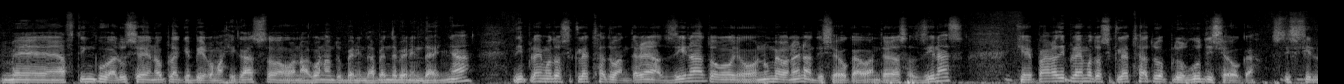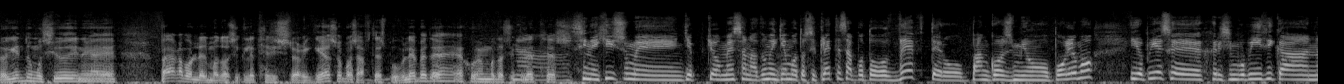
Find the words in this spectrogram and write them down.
Με αυτήν κουβαλούσε ενόπλα και πυρομαχικά στον αγώνα του 55-59. Δίπλα η μοτοσυκλέτα του Αντρέα Ζήνα, το νούμερο 1 της ΕΟΚΑ, ο Αντρέας Ζήνας. Και πάρα δίπλα η μοτοσυκλέτα του οπλουργού της ΕΟΚΑ. Στη συλλογή του μουσείου είναι πάρα πολλές μοτοσυκλέτες ιστορικές, όπως αυτές που βλέπετε. Έχουμε μοτοσυκλέτε. Να συνεχίσουμε και πιο μέσα να δούμε και μοτοσυκλέτες από το δεύτερο παγκόσμιο πόλεμο, οι οποίες ε, χρησιμοποιήθηκαν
